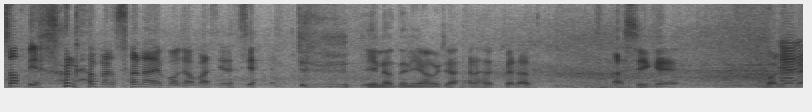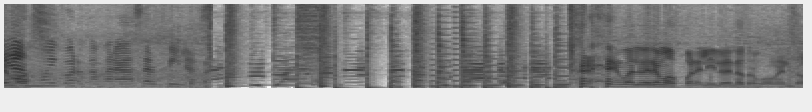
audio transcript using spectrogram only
Sofía es una persona de poca paciencia y no tenía muchas ganas de esperar. Así que volveremos. La es muy corta para hacer filas. volveremos por el hilo en otro momento.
